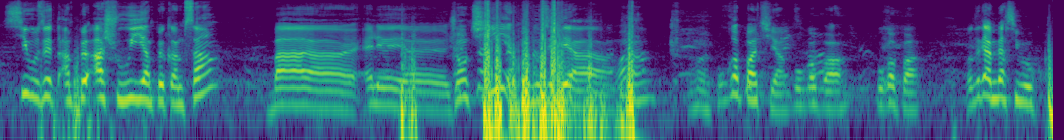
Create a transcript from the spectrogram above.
si vous êtes un peu hachoui, un peu comme ça, bah elle est euh, gentille, elle peut vous aider à... Voilà. Pourquoi pas, tiens, pourquoi pas, pourquoi pas. En tout cas, merci beaucoup.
